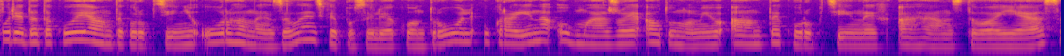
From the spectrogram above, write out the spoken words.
Уряд атакує антикорупційні органи. Зеленський посилює контроль. Україна обмежує автономію антикорупційних агентств. ЄС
